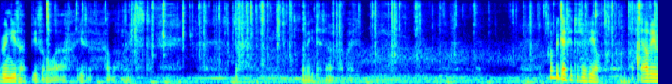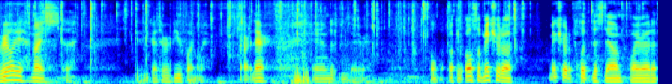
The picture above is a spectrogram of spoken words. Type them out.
Bring these up, these little, uh, these, hold on, let me just, let me get this out real quick. Hope you guys get this reveal. That'll be really nice to give you guys a review finally. Alright, there. And there. Hold on. Okay, also make sure to make sure to flip this down while you're at it.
